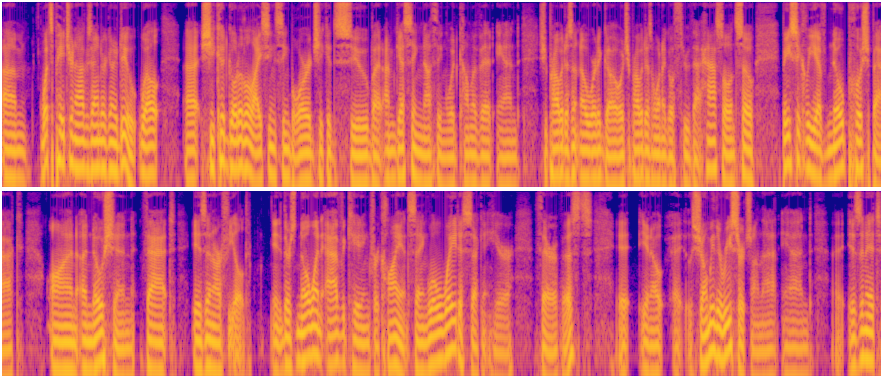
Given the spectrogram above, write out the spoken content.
Um, what's Patron Alexander going to do? Well, uh, she could go to the licensing board, she could sue, but I'm guessing nothing would come of it, and she probably doesn't know where to go, and she probably doesn't want to go through that hassle. And so, basically, you have no pushback on a notion that is in our field. There's no one advocating for clients saying, "Well, wait a second here, therapists. It, you know, uh, show me the research on that." And isn't it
